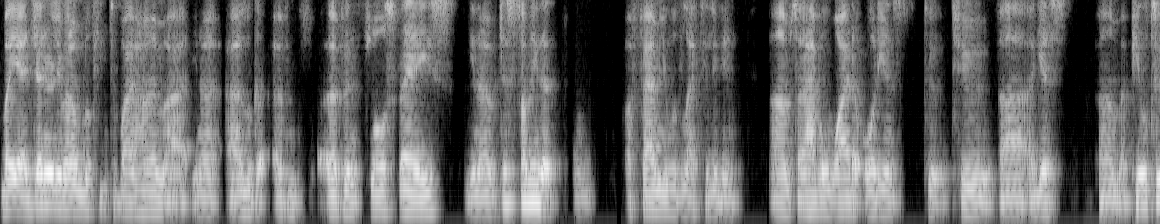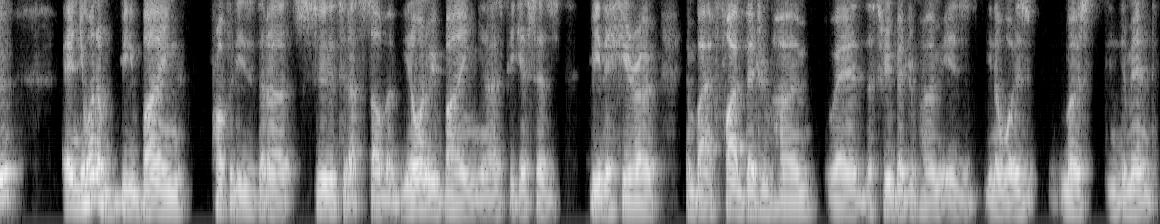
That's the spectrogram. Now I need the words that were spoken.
But yeah, generally when I'm looking to buy a home, I, you know I look at open open floor space. You know, just something that a family would like to live in. Um, so I have a wider audience to to uh, I guess um, appeal to, and you want to be buying properties that are suited to that suburb. You don't want to be buying, you know, as PK says, be the hero and buy a five bedroom home where the three bedroom home is, you know, what is most in demand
